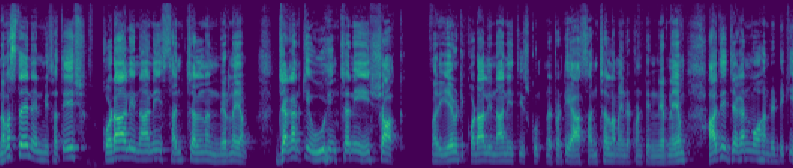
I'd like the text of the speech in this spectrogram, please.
నమస్తే నేను మీ సతీష్. కొడాలి నాని సంచలన నిర్ణయం. జగన్కి ఊహించని షాక్. మరి ఏమిటి కొడాలి నాని తీసుకుంటున్నటువంటి ఆ సంచలనమైనటువంటి నిర్ణయం? అది జగన్మోహన్ రెడ్డికి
